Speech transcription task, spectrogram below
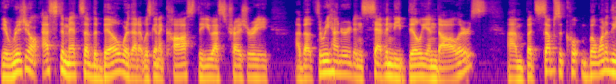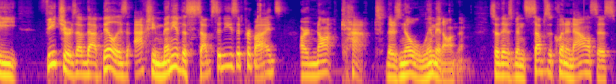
The original estimates of the bill were that it was going to cost the US Treasury about $370 billion. Um, but subsequent, but one of the features of that bill is actually many of the subsidies it provides are not capped. There's no limit on them. So there's been subsequent analysis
